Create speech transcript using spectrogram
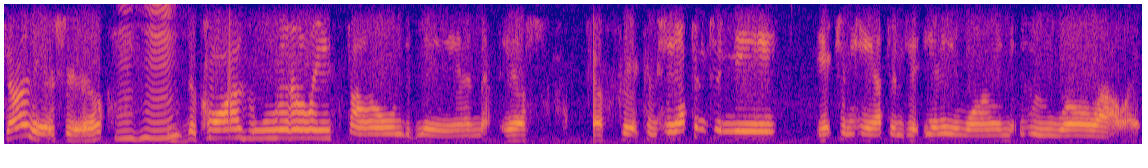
gun issue. Mm-hmm. The cause literally found me, and if if it can happen to me, it can happen to anyone who will allow it.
